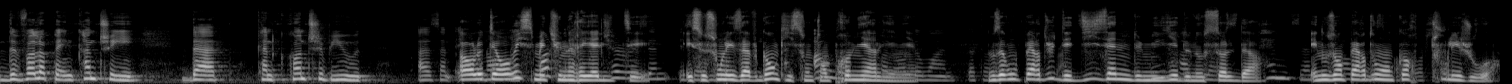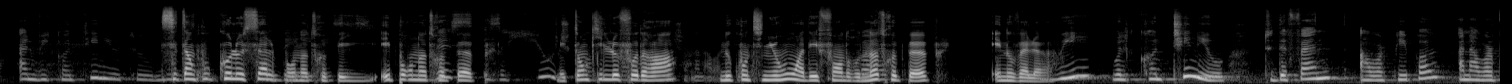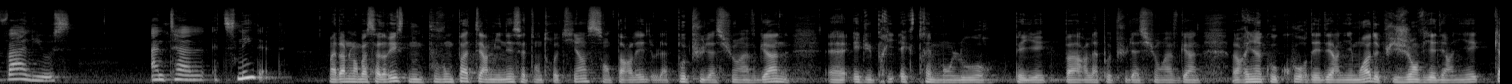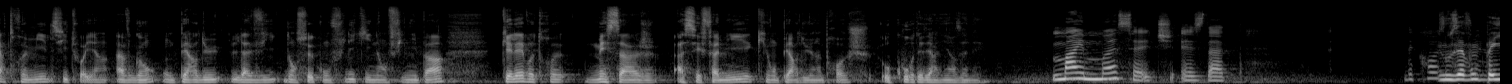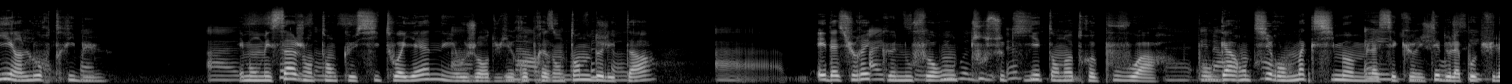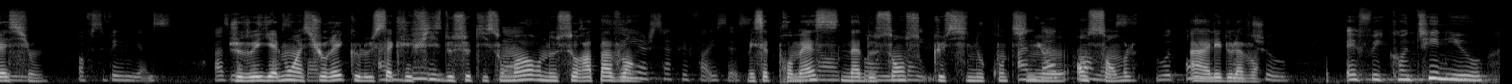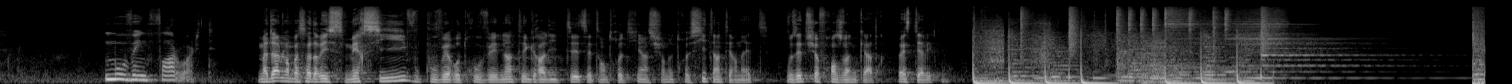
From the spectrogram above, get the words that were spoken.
developing country that can contribute Or, le terrorisme est une réalité, et ce sont les Afghans qui sont en première ligne. Nous avons perdu des dizaines de milliers de nos soldats, et nous en perdons encore tous les jours. C'est un coût colossal pour notre pays et pour notre peuple. Mais tant qu'il le faudra, nous continuerons à défendre notre peuple et nos valeurs. until it's needed. Madame l'ambassadrice, nous ne pouvons pas terminer cet entretien sans parler de la population afghane euh, et du prix extrêmement lourd payé par la population afghane. Rien qu'au cours des derniers mois, depuis janvier dernier, 4000 citoyens afghans ont perdu la vie dans ce conflit qui n'en finit pas. Quel est votre message à ces familles qui ont perdu un proche au cours des dernières années? Nous avons payé un lourd tribut. Et mon message en tant que citoyenne et aujourd'hui représentante de l'État est d'assurer que nous ferons tout ce qui est en notre pouvoir pour garantir au maximum la sécurité de la population. Je veux également assurer que le sacrifice de ceux qui sont morts ne sera pas vain. Mais cette promesse n'a de sens que si nous continuons ensemble à aller de l'avant. Madame l'ambassadrice, merci. Vous pouvez retrouver l'intégralité de cet entretien sur notre site internet. Vous êtes sur France 24. Restez avec nous.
